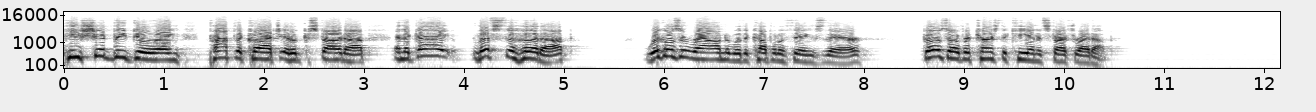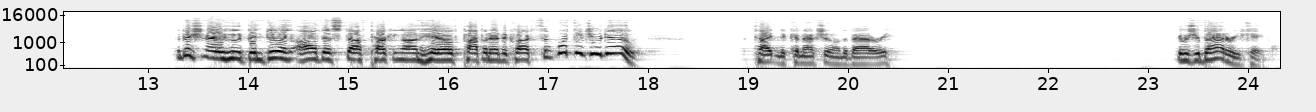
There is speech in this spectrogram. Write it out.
he should be doing. Pop the clutch, it'll start up. And the guy lifts the hood up, wiggles around with a couple of things there, goes over, turns the key, and it starts right up. The missionary who'd been doing all this stuff, parking on hills, popping into clutch, said, what did you do? tighten the connection on the battery. It was your battery cable.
